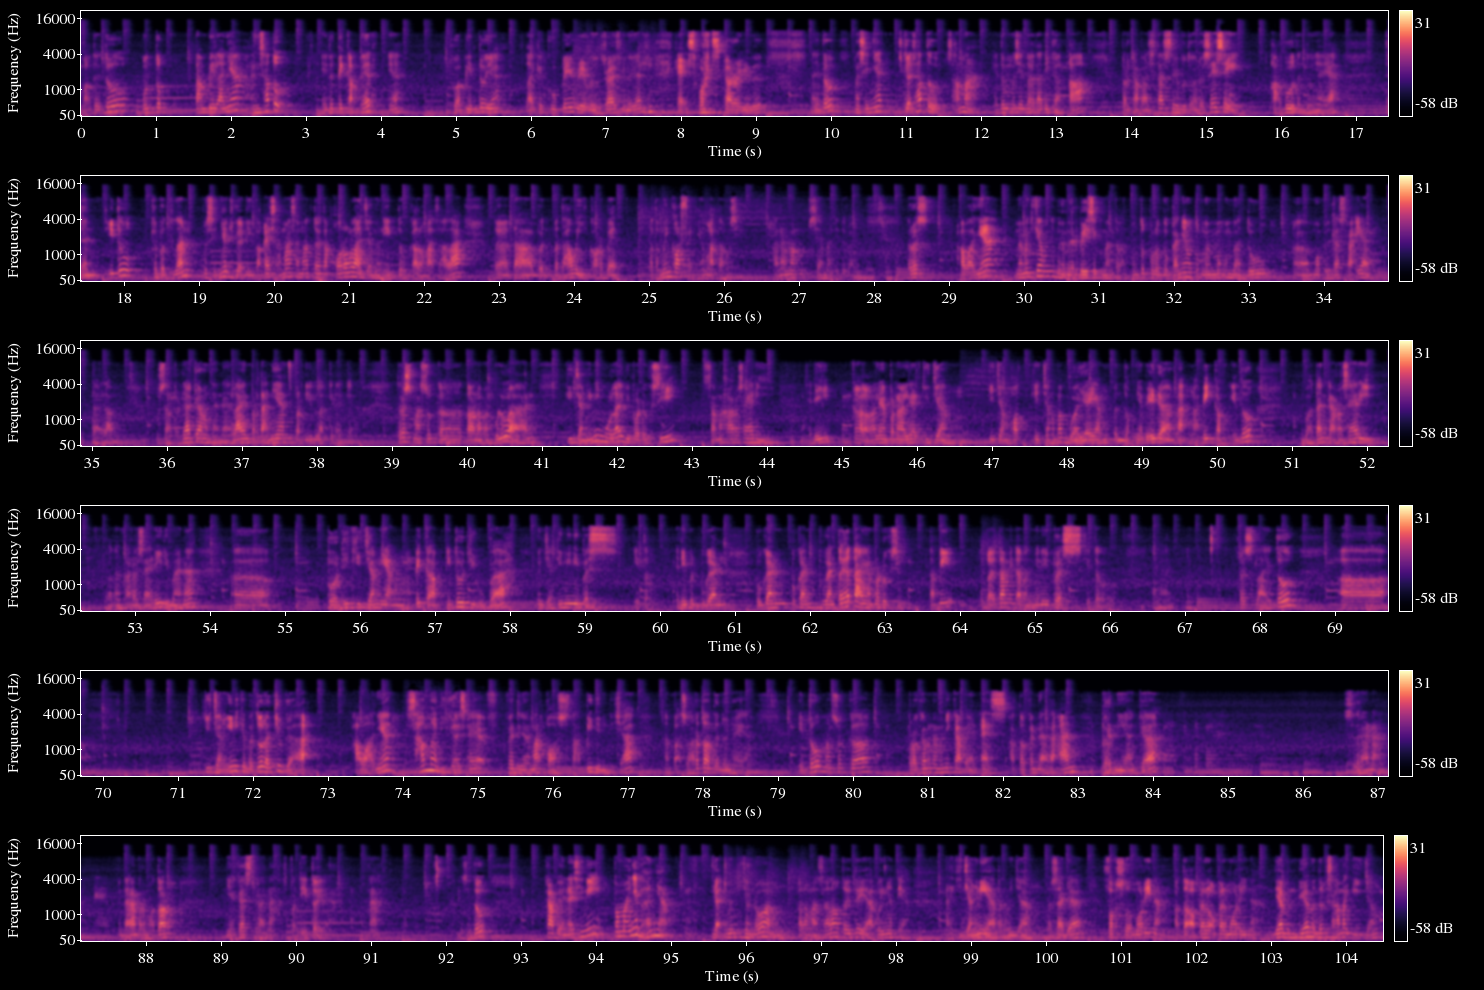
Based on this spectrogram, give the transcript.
waktu itu untuk tampilannya hanya satu yaitu pickup bed ya dua pintu ya like a coupe rear wheel drive gitu kan kayak sports car gitu Nah itu mesinnya juga satu sama. Yaitu mesin Toyota 3K berkapasitas 1200 cc karbu tentunya ya. Dan itu kebetulan mesinnya juga dipakai sama sama Toyota Corolla zaman itu. Kalau nggak salah Toyota Betawi Corvette atau mungkin Corvette ya nggak tahu sih. Karena memang zaman itu kan. Terus awalnya memang kita benar-benar basic teman-teman. Untuk peruntukannya untuk memang membantu uh, mobilitas rakyat dalam usaha berdagang dan lain-lain pertanian seperti itulah kira-kira Terus masuk ke tahun 80-an, Kijang ini mulai diproduksi sama karoseri. Jadi kalau kalian pernah lihat Kijang, Kijang kot, Kijang apa buaya yang bentuknya beda, nggak nggak pickup itu buatan karoseri. Buatan karoseri di mana uh, body Kijang yang pickup itu diubah menjadi minibus gitu. Jadi bukan bukan bukan bukan Toyota yang produksi, tapi Toyota minta buat minibus gitu. Terus setelah itu uh, Kijang ini kebetulan juga awalnya sama digas kayak Ferdinand Marcos tapi di Indonesia Pak Soeharto tentunya ya. Itu masuk ke program namanya KBNS atau kendaraan berniaga sederhana. Kendaraan bermotor niaga sederhana seperti itu ya. Nah habis itu KBNS ini pemainnya banyak. Nggak cuma Kijang doang kalau nggak salah waktu itu ya aku ingat ya Kijang ini ya pertama Kijang. Terus ada Vauxhall Morina atau Opel Opel Morina. Dia dia bentuk sama Kijang.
